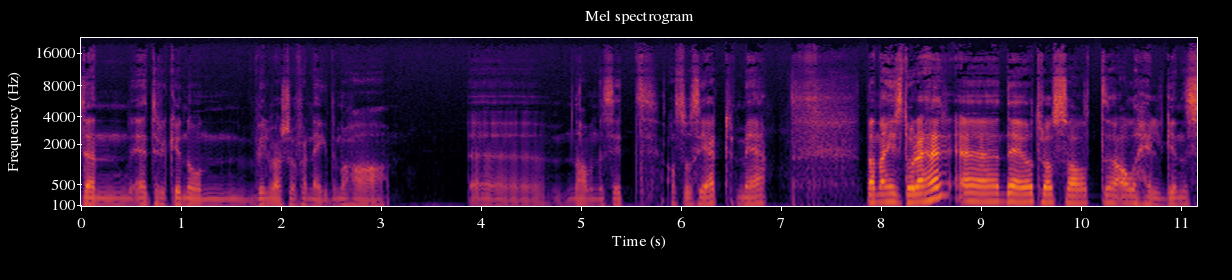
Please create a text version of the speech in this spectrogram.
den Jeg tror ikke noen vil være så fornøyde med å ha uh, navnet sitt assosiert med denne historien her. Uh, det er jo tross alt allhelgens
